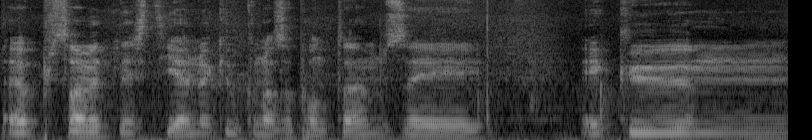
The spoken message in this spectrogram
Uh, principalmente neste ano, aquilo que nós apontamos é, é que hum,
